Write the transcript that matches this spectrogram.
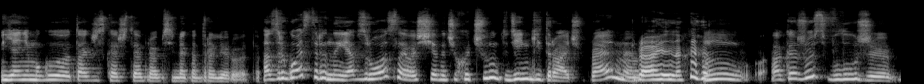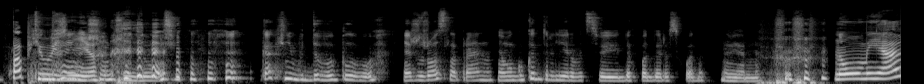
я не могу также сказать, что я прям сильно контролирую это. А с другой стороны, я взрослая вообще, на что хочу, ну то деньги трачу, правильно? Правильно. Ну, окажусь в луже. Попью из нее. Как-нибудь до выплыву. Я же взрослая, правильно? Я могу контролировать свои доходы и расходы, наверное. Ну, у меня,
